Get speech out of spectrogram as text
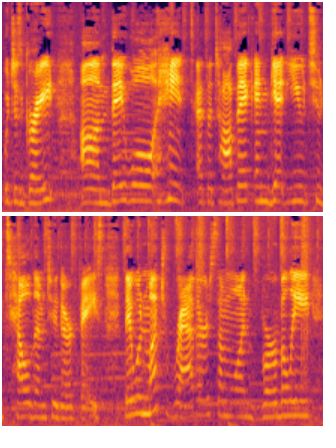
which is great, um, they will hint at the topic and get you to tell them to their face. They would much rather someone verbally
